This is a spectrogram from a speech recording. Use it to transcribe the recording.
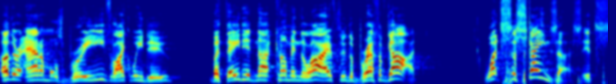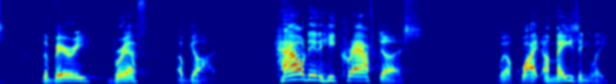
Other animals breathe like we do, but they did not come into life through the breath of God. What sustains us? It's the very breath of God. How did he craft us? Well, quite amazingly.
